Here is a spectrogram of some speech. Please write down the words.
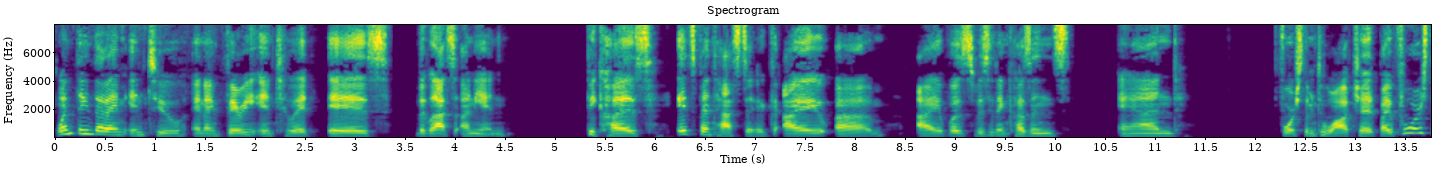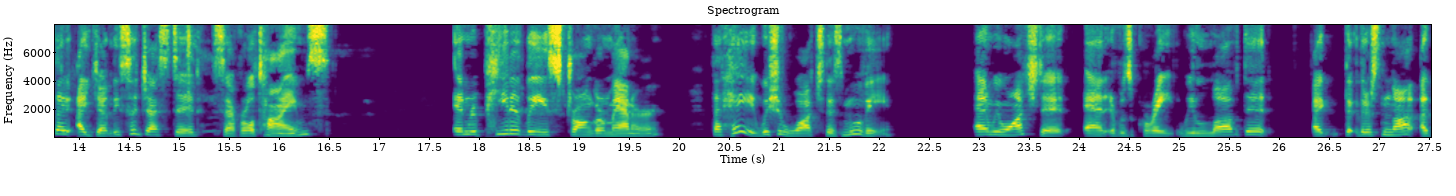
One thing that I'm into, and I'm very into it, is the glass onion because it's fantastic. I um I was visiting cousins and forced them to watch it. By force, I, I gently suggested several times in repeatedly stronger manner that hey, we should watch this movie. And we watched it and it was great. We loved it. I, th- there's not a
